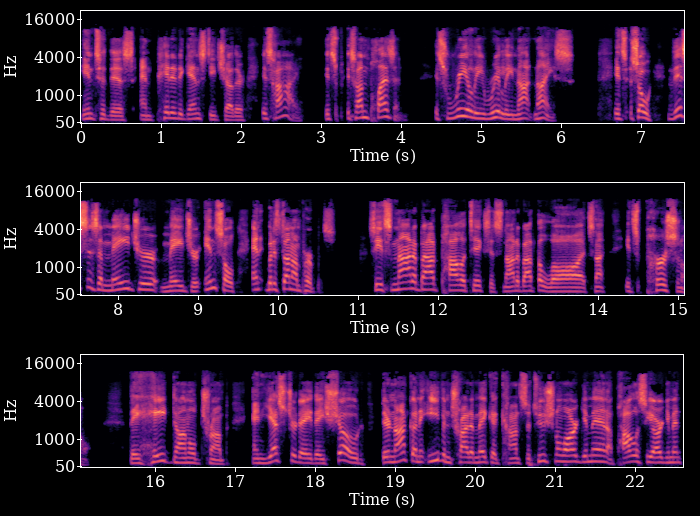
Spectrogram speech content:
into this and pitted against each other is high. It's, it's unpleasant. It's really, really not nice. It's so this is a major, major insult, and but it's done on purpose. See, it's not about politics. It's not about the law. It's not, it's personal. They hate Donald Trump. And yesterday they showed they're not going to even try to make a constitutional argument, a policy argument.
